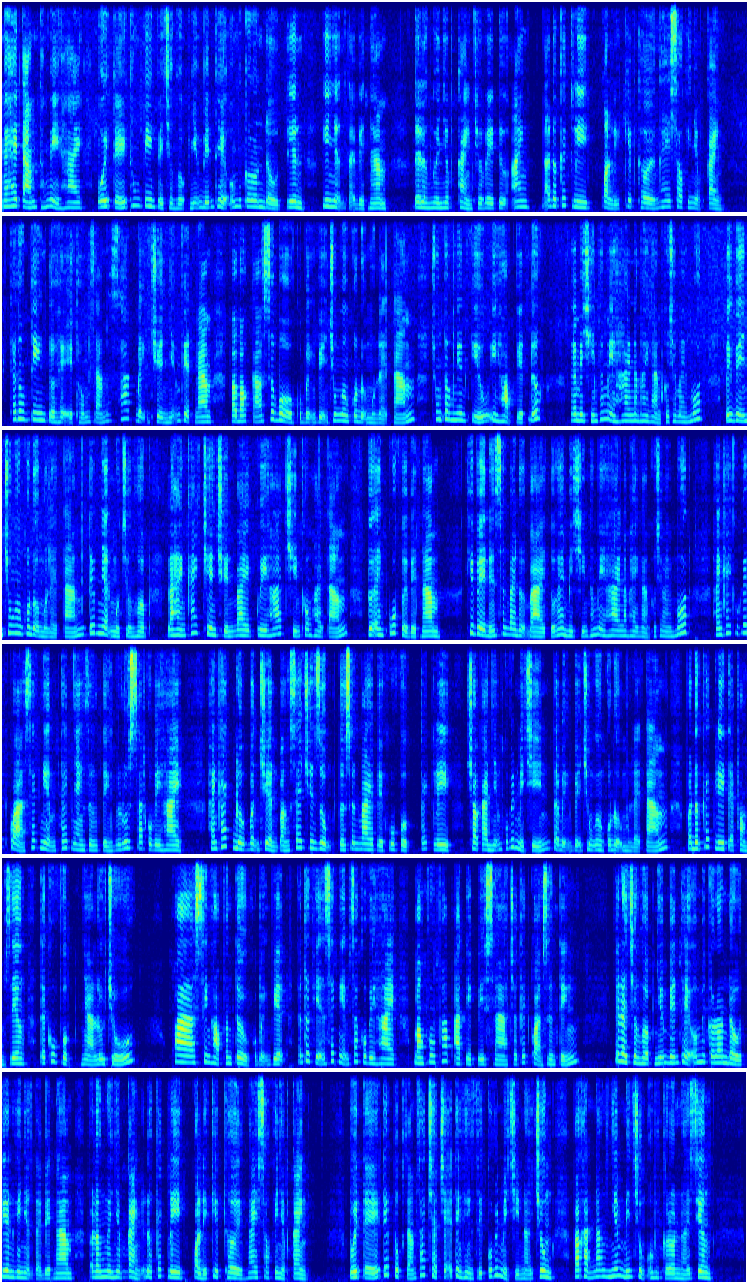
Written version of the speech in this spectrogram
Ngày 28 tháng 12, Bộ Y tế thông tin về trường hợp nhiễm biến thể Omicron đầu tiên ghi nhận tại Việt Nam. Đây là người nhập cảnh trở về từ Anh đã được cách ly, quản lý kịp thời ngay sau khi nhập cảnh. Theo thông tin từ hệ thống giám sát bệnh truyền nhiễm Việt Nam và báo cáo sơ bộ của Bệnh viện Trung ương Quân đội 108, Trung tâm Nghiên cứu Y học Việt Đức, ngày 19 tháng 12 năm 2021, Bệnh viện Trung ương Quân đội 108 tiếp nhận một trường hợp là hành khách trên chuyến bay QH9028 từ Anh Quốc về Việt Nam – khi về đến sân bay Nội Bài tối ngày 19 tháng 12 năm 2021, hành khách có kết quả xét nghiệm test nhanh dương tính virus SARS-CoV-2. Hành khách được vận chuyển bằng xe chuyên dụng từ sân bay về khu vực cách ly cho ca nhiễm COVID-19 tại Bệnh viện Trung ương Quân đội 108 và được cách ly tại phòng riêng tại khu vực nhà lưu trú. Khoa sinh học phân tử của bệnh viện đã thực hiện xét nghiệm SARS-CoV-2 bằng phương pháp RT-PCR cho kết quả dương tính. Đây là trường hợp nhiễm biến thể Omicron đầu tiên ghi nhận tại Việt Nam và là người nhập cảnh đã được cách ly, quản lý kịp thời ngay sau khi nhập cảnh. Bộ Y tế tiếp tục giám sát chặt chẽ tình hình dịch COVID-19 nói chung và khả năng nhiễm biến chủng Omicron nói riêng.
